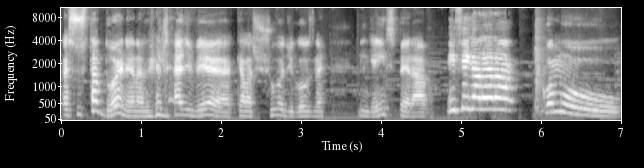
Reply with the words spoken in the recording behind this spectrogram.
É assustador, né? Na verdade, ver aquela chuva de gols, né? Ninguém esperava. Enfim, galera, como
